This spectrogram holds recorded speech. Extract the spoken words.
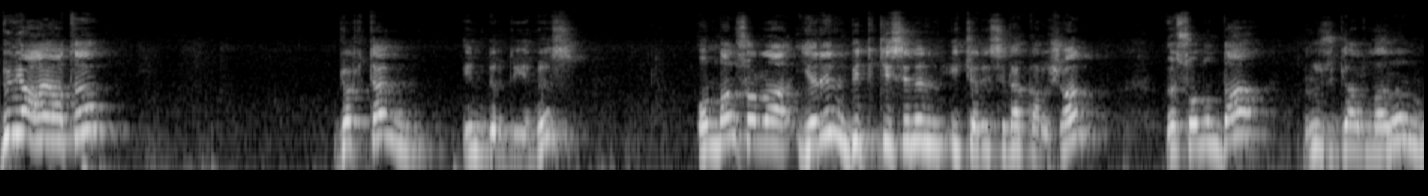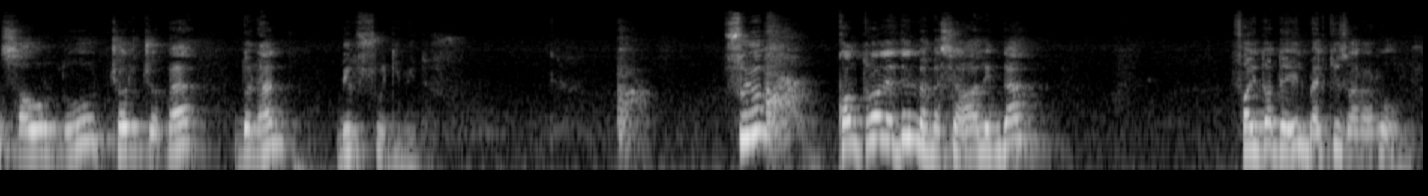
Dünya hayatı gökten indirdiğimiz ondan sonra yerin bitkisinin içerisine karışan ve sonunda rüzgarların savurduğu çör çöpe dönen bir su gibidir. Suyun kontrol edilmemesi halinde fayda değil belki zararı olur.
